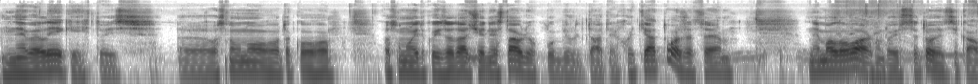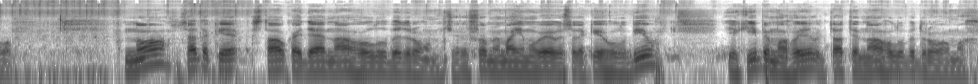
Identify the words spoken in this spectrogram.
невеликий, тобто основного такого, основної такої задачі я не ставлю в клубі літати. Хоча теж це немаловажно, тобто це теж цікаво. Но все-таки ставка йде на голубедром, через що ми маємо вивести таких голубів, які би могли літати на голубедромах.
